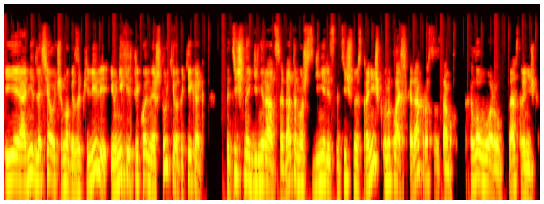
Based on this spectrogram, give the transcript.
И они для SEO очень много запилили. И у них есть прикольные штуки, вот такие как статичная генерация, да, ты можешь сгенерить статичную страничку, ну, классика, да, просто там hello world, да, страничка.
